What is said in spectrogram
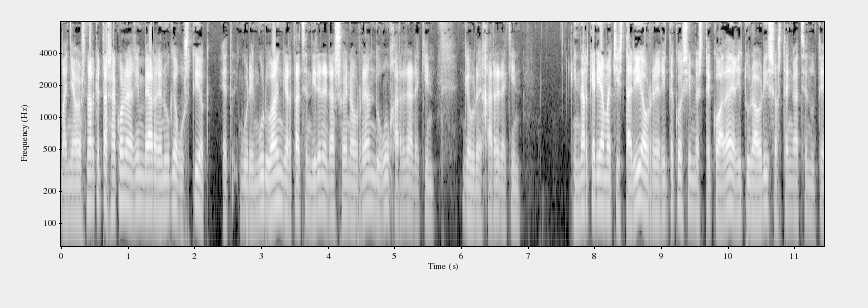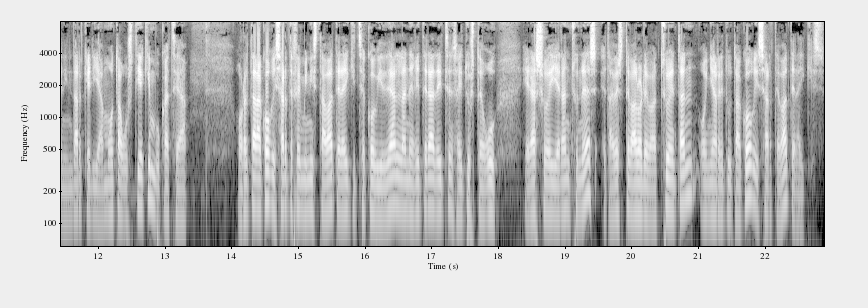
baina osnarketa sakona egin behar genuke guztiok, et gure inguruan gertatzen diren erasoen aurrean dugun jarrerarekin, geure jarrerekin. Indarkeria matxistari aurre egiteko ezinbestekoa da egitura hori sostengatzen duten indarkeria mota guztiekin bukatzea. Horretarako gizarte feminista bat eraikitzeko bidean lan egitera deitzen zaituztegu erasoei erantzunez eta beste balore batzuetan oinarritutako gizarte bat eraikiz.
